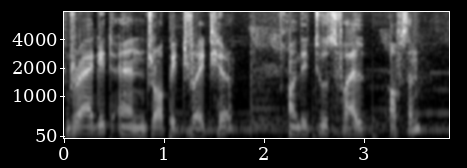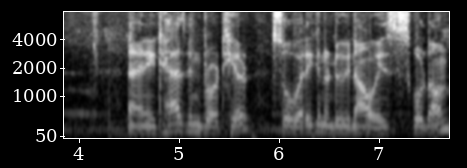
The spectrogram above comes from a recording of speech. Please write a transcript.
drag it and drop it right here on the choose file option. And it has been brought here. So what you're gonna do now is scroll down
